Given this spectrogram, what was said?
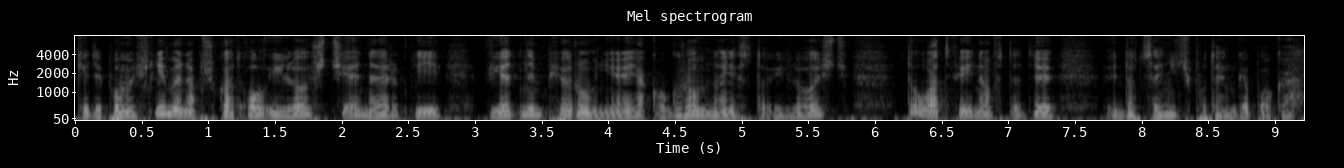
Kiedy pomyślimy na przykład o ilości energii w jednym piorunie, jak ogromna jest to ilość, to łatwiej nam wtedy docenić potęgę Boga.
